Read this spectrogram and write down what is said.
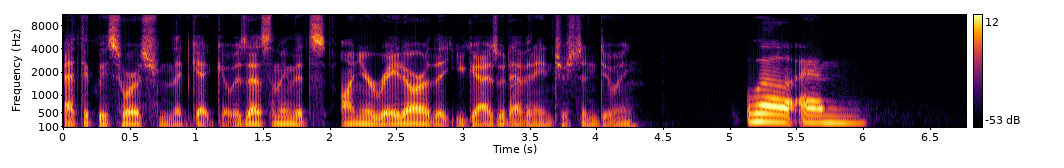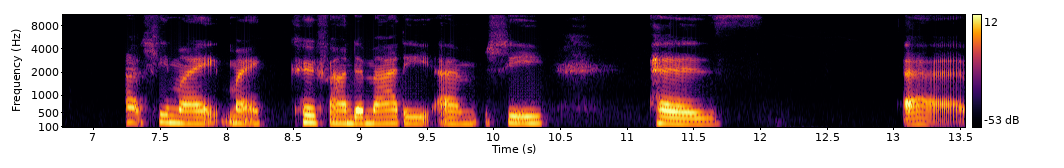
ethically sourced from the get go. Is that something that's on your radar that you guys would have an interest in doing? Well, um, actually, my my co-founder Maddie, um, she has uh,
